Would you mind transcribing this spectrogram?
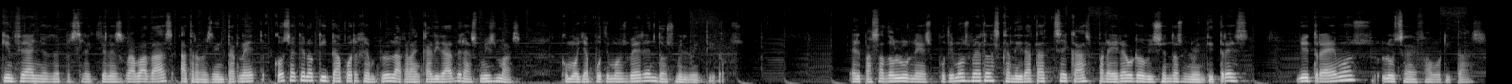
15 años de preselecciones grabadas a través de internet, cosa que no quita, por ejemplo, la gran calidad de las mismas, como ya pudimos ver en 2022. El pasado lunes pudimos ver las candidatas checas para ir a Eurovisión 2023, y hoy traemos lucha de favoritas.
